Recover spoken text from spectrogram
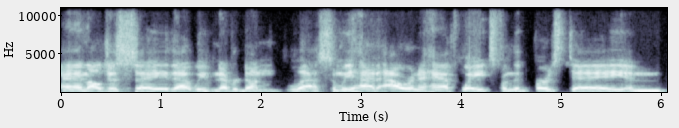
And I'll just say that we've never done less. And we had hour and a half waits from the first day. And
